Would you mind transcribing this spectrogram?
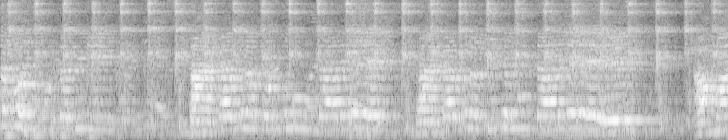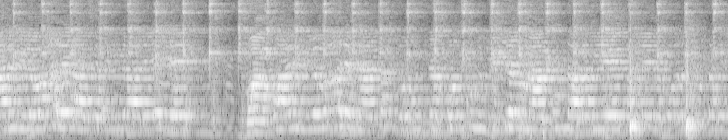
ఎంత కొడుకు ఉంటుంది తన కడుపుల కొడుకు ఉండాలి తన కడుపుల బిడ్డలు ఉండాలి. అమ్మాని విలువాలి ఆ చెల్లిగాలే బాబాని విలువాలి నా తగ్గు ఉన్న కొడుకులు బిడ్డలు నాకుండాలని ఏ తల్లి కోరుకుంటారు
